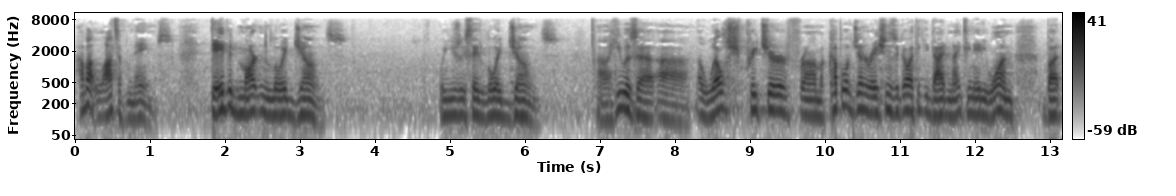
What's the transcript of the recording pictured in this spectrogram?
How about lots of names? David Martyn Lloyd Jones. We usually say Lloyd Jones. Uh, he was a, a, a, Welsh preacher from a couple of generations ago. I think he died in 1981, but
